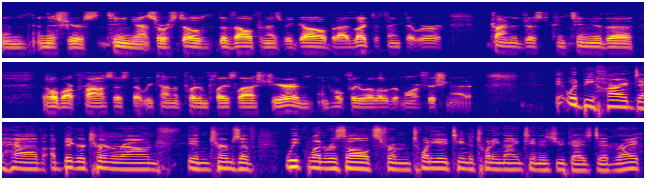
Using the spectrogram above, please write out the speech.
in, in this year's team yet so we're still developing as we go. But i'd like to think that we're trying to just continue the the Hobart process that we kind of put in place last year, and, and hopefully we're a little bit more efficient at it. It would be hard to have a bigger turnaround in terms of week one results from 2018 to 2019 as you guys did, right?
